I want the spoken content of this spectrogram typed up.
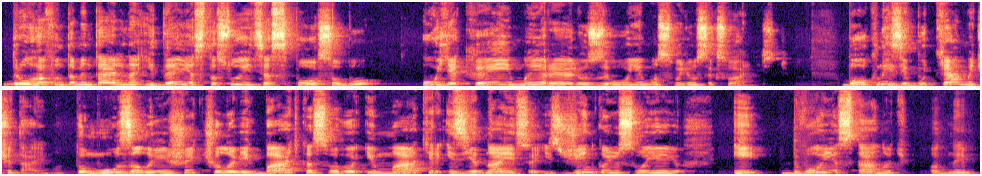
Друга фундаментальна ідея стосується способу, у який ми реалізуємо свою сексуальність. Бо у книзі буття ми читаємо: тому залишить чоловік батька свого і матір, і з'єднається із жінкою своєю, і двоє стануть одним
